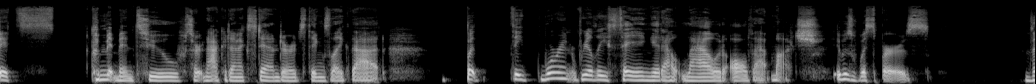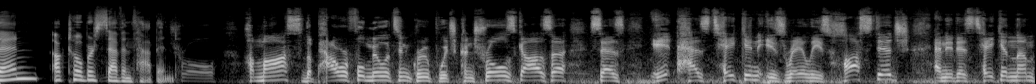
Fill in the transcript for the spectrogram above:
its commitment to certain academic standards things like that. But they weren't really saying it out loud all that much. It was whispers. Then october 7th happened Hamas, the powerful militant group which controls Gaza, says it has taken Israelis hostage and it has taken them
